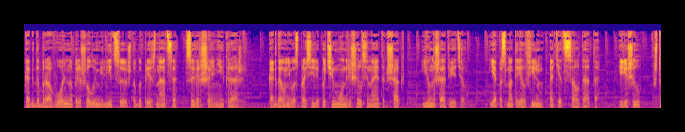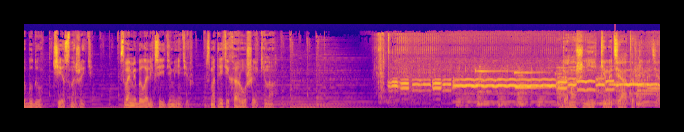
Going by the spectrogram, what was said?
как добровольно пришел в милицию, чтобы признаться в совершении кражи. Когда у него спросили, почему он решился на этот шаг, юноша ответил «Я посмотрел фильм «Отец солдата» и решил, что буду честно жить». С вами был Алексей Дементьев. Смотрите хорошее кино. Домашний кинотеатр. кинотеатр.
